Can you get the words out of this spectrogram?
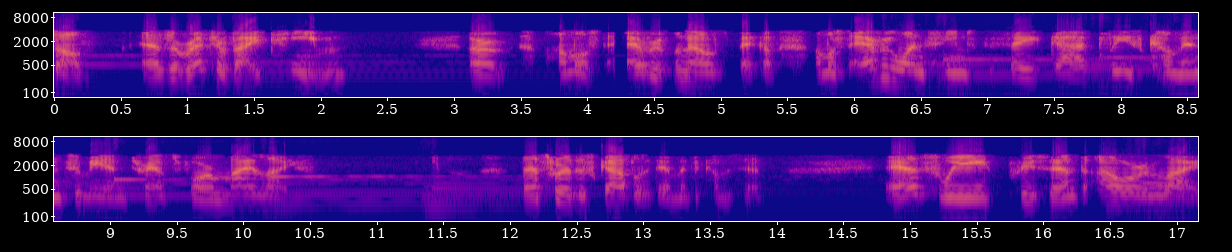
So, as a Retrouvaille team, or almost everyone, now let's back up, almost everyone seems to say, God, please come into me and transform my life. That's where this goblet image comes in. As we present our life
